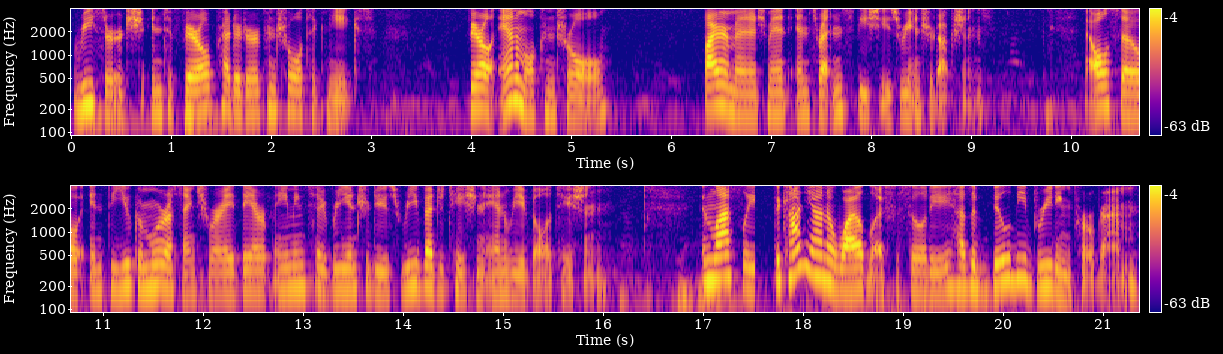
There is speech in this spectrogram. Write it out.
research into feral predator control techniques, feral animal control, fire management, and threatened species reintroductions. Also, in the Yookamurra Sanctuary, they are aiming to reintroduce revegetation and rehabilitation. And lastly, the Kanyana Wildlife Facility has a bilby breeding program.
